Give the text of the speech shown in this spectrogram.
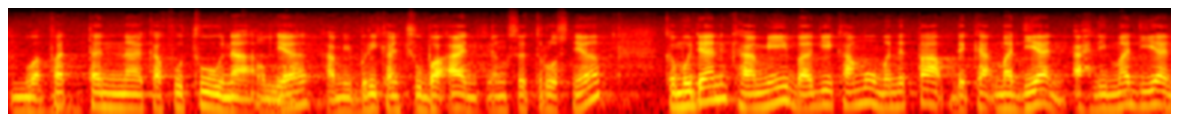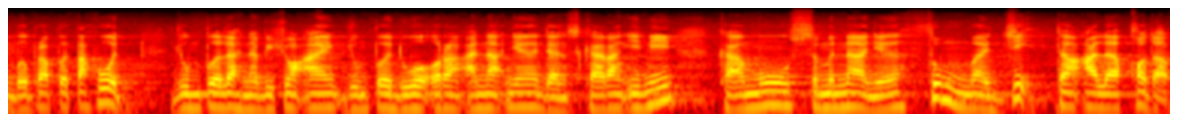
Hmm. wa fattanna kafutuna ya kami berikan cubaan yang seterusnya. Kemudian kami bagi kamu menetap dekat Madian ahli Madian beberapa tahun. Jumpalah Nabi Shu'aib jumpa dua orang anaknya dan sekarang ini kamu sebenarnya thumma ji'ta ala qadar.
